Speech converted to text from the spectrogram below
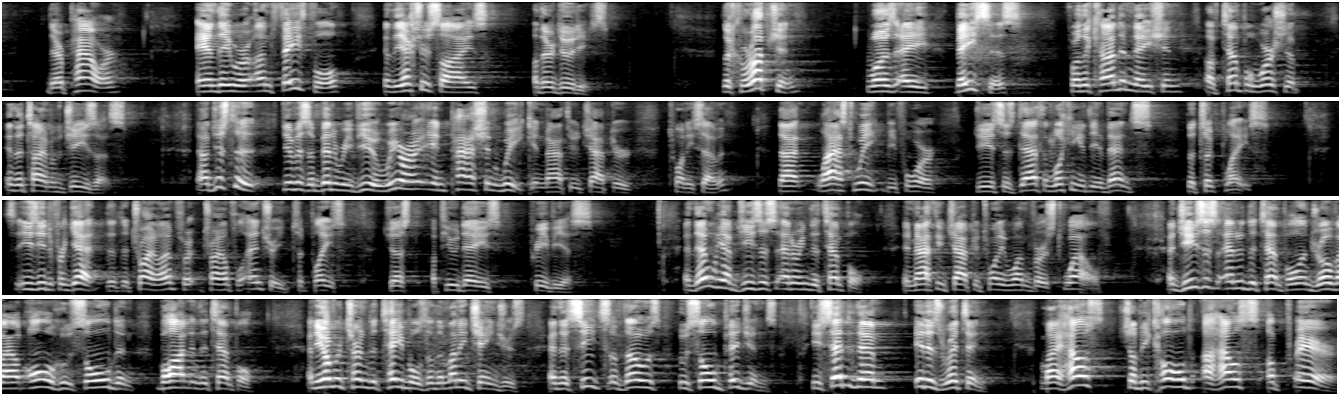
their power and they were unfaithful in the exercise of their duties. The corruption was a basis for the condemnation of temple worship in the time of Jesus. Now, just to give us a bit of review, we are in Passion Week in Matthew chapter 27, that last week before Jesus' death, and looking at the events that took place. It's easy to forget that the triumphal entry took place just a few days previous. And then we have Jesus entering the temple in Matthew chapter 21, verse 12. And Jesus entered the temple and drove out all who sold and bought in the temple. And he overturned the tables of the money changers and the seats of those who sold pigeons. He said to them, It is written, My house shall be called a house of prayer,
